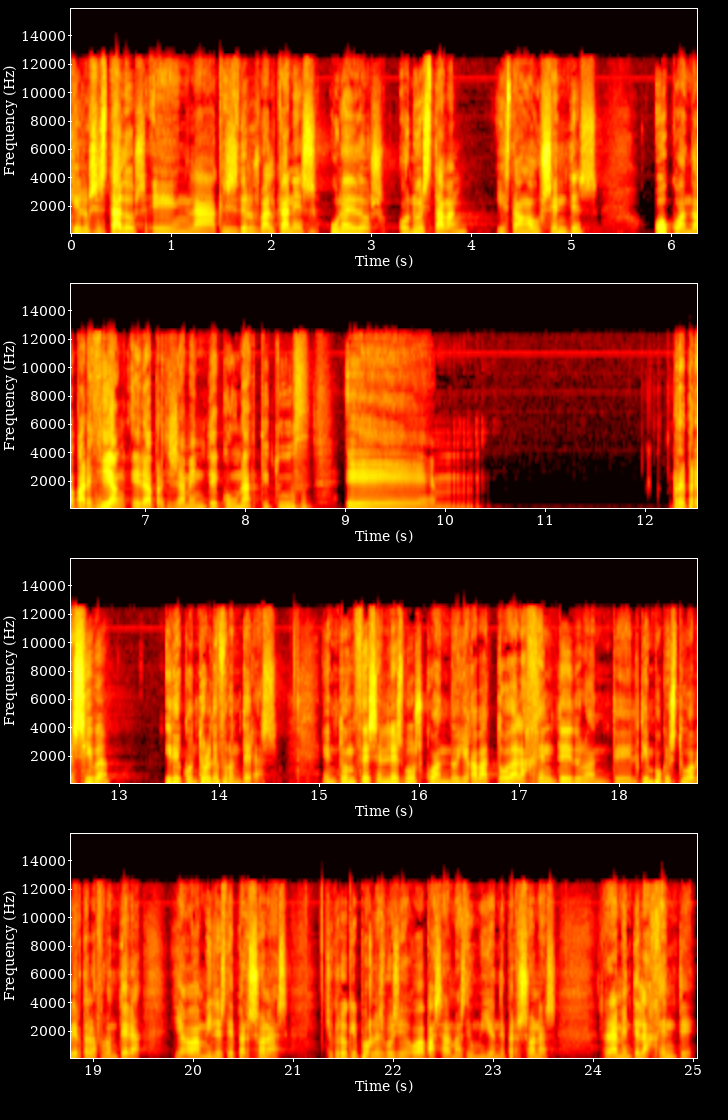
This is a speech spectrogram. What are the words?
que los estados en la crisis de los Balcanes, una de dos, o no estaban y estaban ausentes, o cuando aparecían era precisamente con una actitud eh, represiva y de control de fronteras. Entonces, en Lesbos, cuando llegaba toda la gente, durante el tiempo que estuvo abierta la frontera, llegaban miles de personas, yo creo que por Lesbos llegó a pasar más de un millón de personas, realmente la gente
